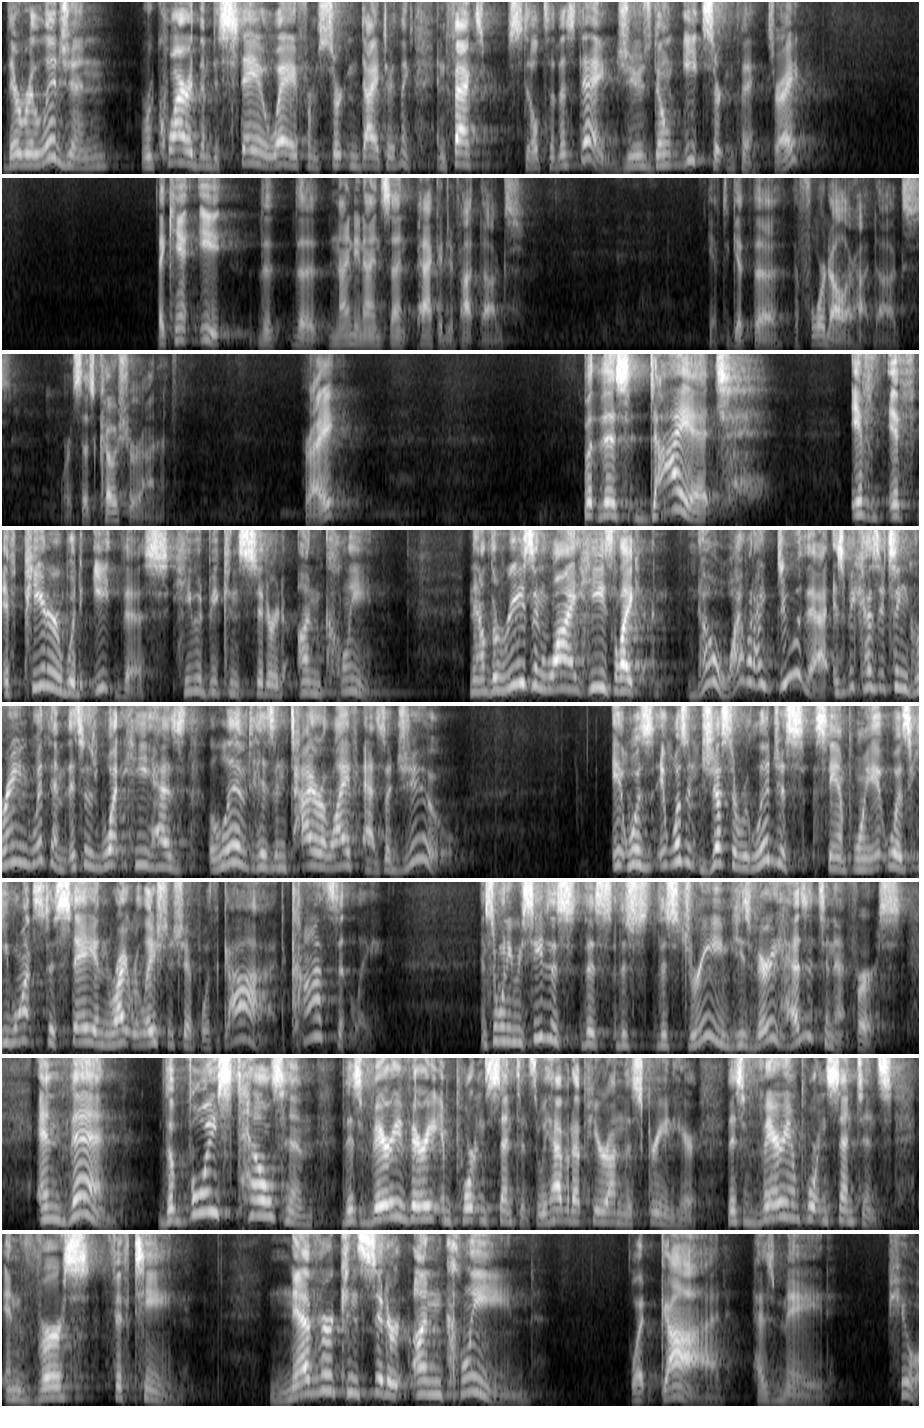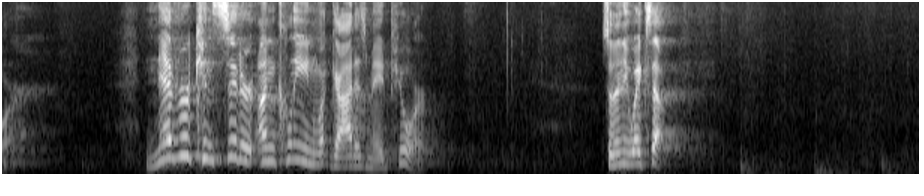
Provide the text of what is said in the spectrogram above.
Their religion required them to stay away from certain dietary things. In fact, still to this day, Jews don't eat certain things, right? They can't eat the, the 99 cent package of hot dogs. You have to get the, the $4 hot dogs where it says kosher on it, right? But this diet, if, if, if Peter would eat this, he would be considered unclean. Now, the reason why he's like, no, why would I do that? Is because it's ingrained with him. This is what he has lived his entire life as a Jew. It, was, it wasn't just a religious standpoint, it was he wants to stay in right relationship with God constantly. And so when he receives this, this, this, this dream, he's very hesitant at first. And then the voice tells him this very, very important sentence. We have it up here on the screen here. This very important sentence in verse 15. Never consider unclean what God has made pure. Never consider unclean what God has made pure. So then he wakes up.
